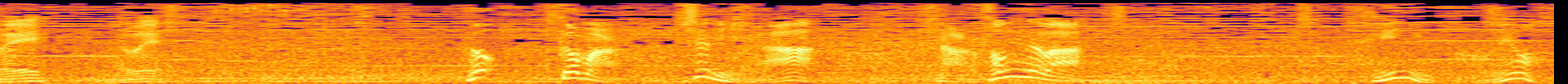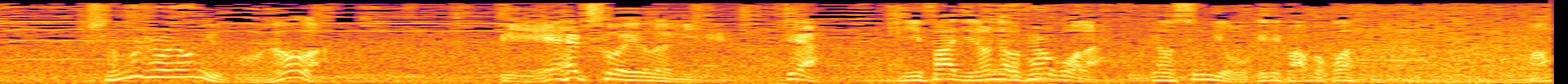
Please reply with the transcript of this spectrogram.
喂，哪位？哟，哥们儿，是你啊？哪儿疯去了？陪女朋友？什么时候有女朋友了？别吹了你！这样，你发几张照片过来，让兄弟我给你把把关。好。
